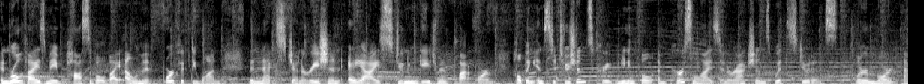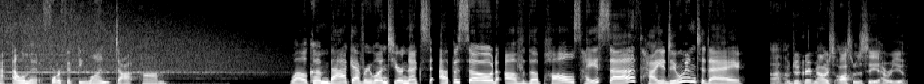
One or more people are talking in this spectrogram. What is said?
Enrollify is made possible by Element 451, the next generation AI student engagement platform, helping institutions create meaningful and personalized interactions with students. Learn more at element451.com. Welcome back, everyone, to your next episode of The Pulse. Hey, Seth, how you doing today? Uh, I'm doing great, Mallory. It's awesome to see you. How are you?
